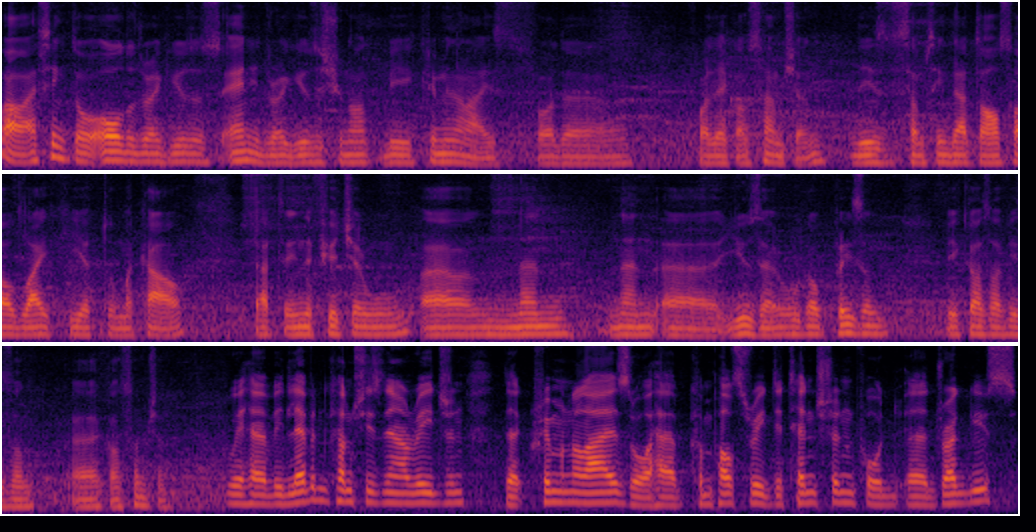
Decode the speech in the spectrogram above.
Well, I think all the drug users, any drug user, should not be criminalized for the for their consumption. This is something that also I'd like here to Macau, that in the future uh, none none uh, user will go prison because of his own uh, consumption. We have 11 countries in our region that criminalize or have compulsory detention for uh, drug use.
